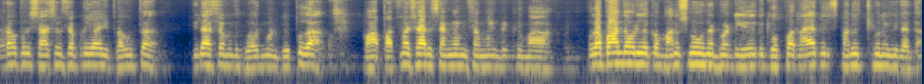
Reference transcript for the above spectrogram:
ధర్మపురి శాసనసభ్యుడిగా ఈ ప్రభుత్వ జిల్లా సమితి గవర్నమెంట్ విప్పుగా మా పద్మశాలి సంఘం సంబంధించిన మా కుల బాంధవుల యొక్క మనసులో ఉన్నటువంటి ఏదైతే గొప్ప నాయకులు స్మరించుకునే విధంగా.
